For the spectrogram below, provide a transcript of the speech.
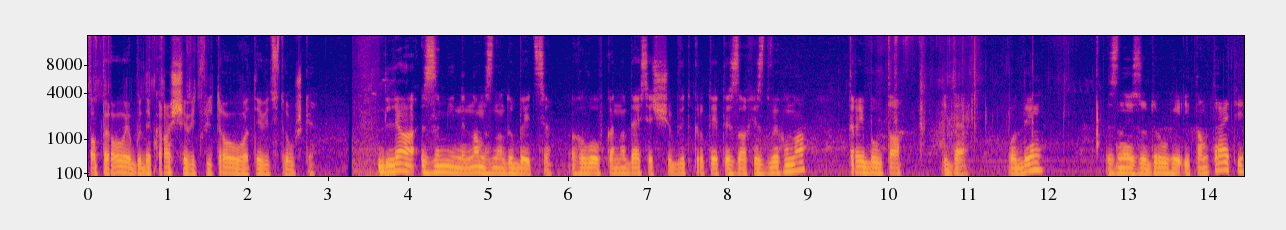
паперовий буде краще відфільтровувати від стружки. Для заміни нам знадобиться головка на 10, щоб відкрутити захист двигуна. Три болта йде один, знизу другий і там третій.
